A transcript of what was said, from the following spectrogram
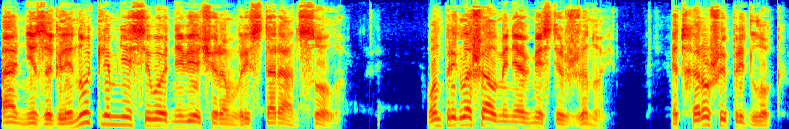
а не заглянуть ли мне сегодня вечером в ресторан Соло? Он приглашал меня вместе с женой. Это хороший предлог.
